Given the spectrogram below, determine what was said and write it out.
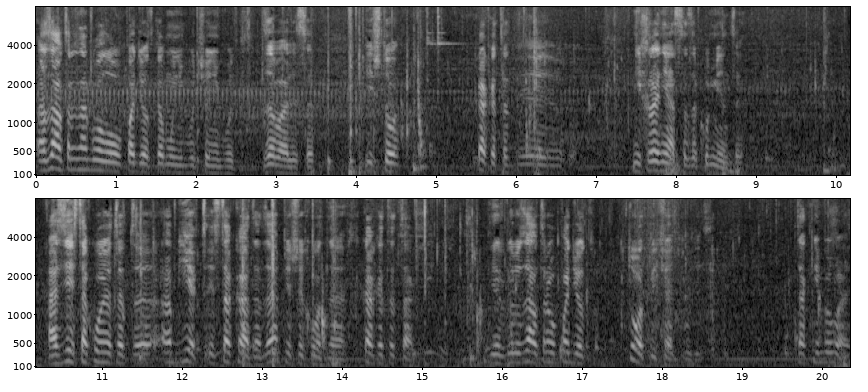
а завтра на голову упадет кому-нибудь что-нибудь, завалится. И что, как это э, не хранятся документы? А здесь такой этот э, объект эстакада, да, пешеходная. Как это так? Я же говорю, завтра упадет. Кто отвечать будет? Так не бывает.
